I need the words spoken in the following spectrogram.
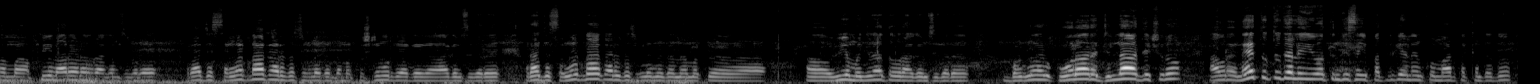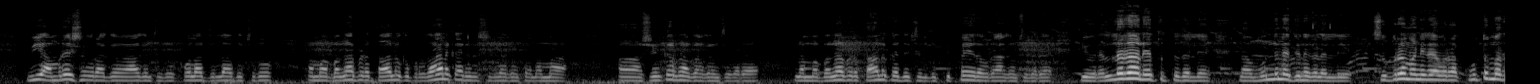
ನಮ್ಮ ಪಿ ನಾರಾಯಣ ಅವರು ಆಗಮಿಸಿದ್ದಾರೆ. ರಾಜ್ಯ ಸಂಘಟನಾ ಕಾರ್ಯದರ್ಶಿಗಳಾದಂಥ ನಮ್ಮ ಕೃಷ್ಣಮೂರ್ತಿ ಆಗ, ಆಗಮಿಸಿದ್ದಾರೆ. ರಾಜ್ಯ ಸಂಘಟನಾ ಕಾರ್ಯದರ್ಶಿಗಳಾದಂಥ ನಮ್ಮ ವಿ ಮಂಜುನಾಥ್ ಅವರು ಆಗಮಿಸಿದ್ದಾರೆ. ಬೆಂಗಳೂರು, ಕೋಲಾರ ಜಿಲ್ಲಾಧ್ಯಕ್ಷರು ಅವರ ನೇತೃತ್ವದಲ್ಲಿ ಇವತ್ತಿನ ದಿವಸ ಈ ಪತ್ರಿಕೆಗಳನ್ನು ಮಾಡ್ತಕ್ಕಂಥದ್ದು. ವಿ ಅಮರೇಶ್ ಅವರು ಆಗ, ಆಗಮಿಸಿದ್ದಾರೆ. ಕೋಲಾರ ಜಿಲ್ಲಾಧ್ಯಕ್ಷರು, ನಮ್ಮ ಬಂಗಾರಪೇಟೆ ತಾಲೂಕು ಪ್ರಧಾನ ಕಾರ್ಯದರ್ಶಿಗಳಾದಂಥ ನಮ್ಮ ಶಂಕರ್ನಾಗ್ ಆಗಮಿಸಿದ್ದಾರೆ. ನಮ್ಮ ಬಂಗಾಪುರ ತಾಲೂಕು ಅಧ್ಯಕ್ಷರಾದ ತಿಪ್ಪಯ್ಯರವರು ಆಗಮಿಸಿದ್ದಾರೆ. ಇವರೆಲ್ಲರ ನೇತೃತ್ವದಲ್ಲಿ ನಾವು ಮುಂದಿನ ದಿನಗಳಲ್ಲಿ ಸುಬ್ರಹ್ಮಣ್ಯರವರ ಕುಟುಂಬದ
